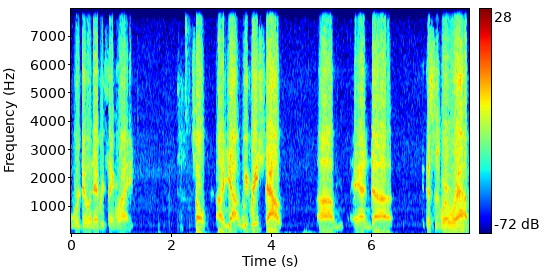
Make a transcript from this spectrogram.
we're doing everything right. So uh, yeah, we reached out, um, and uh, this is where we're at.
